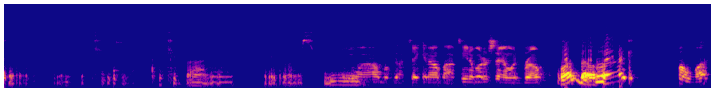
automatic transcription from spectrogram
Okay, put you, put your body. You're doing speed. Wow, I almost got taken out by a peanut butter sandwich, bro. What the fuck? Oh, what?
